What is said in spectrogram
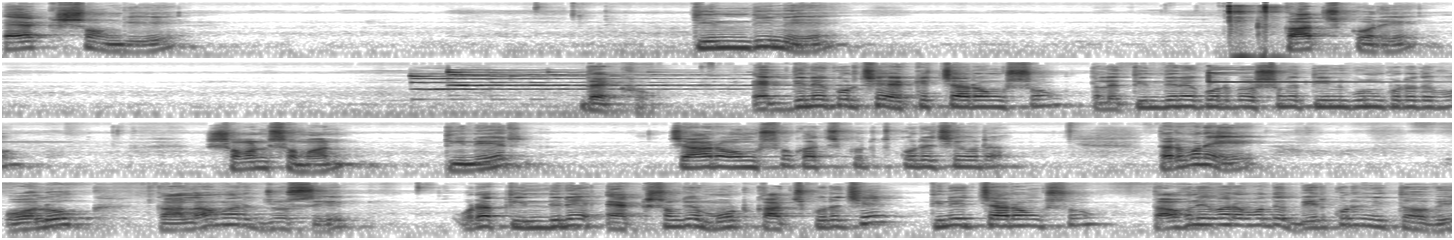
একসঙ্গে তিন দিনে কাজ করে। দেখো, একদিনে করছে একের চার অংশ, তাহলে তিন দিনে করবে ওর সঙ্গে তিন গুণ করে দেব। সমান সমান তিনের চার অংশ কাজ কর- করেছে ওরা। তার মানে অলোক, কালাম আর জোসেফ ওরা তিন দিনে একসঙ্গে মোট কাজ করেছে তিনের চার অংশ। তাহলে এবার আমাদের বের করে নিতে হবে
